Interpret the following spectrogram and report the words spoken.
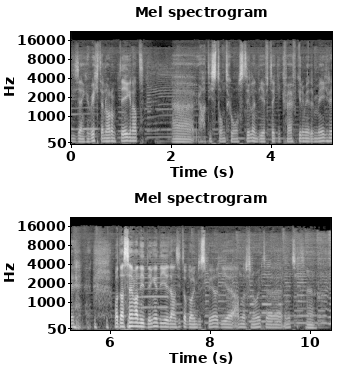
die zijn gewicht enorm tegen had. Uh, ja, die stond gewoon stil en die heeft denk ik vijf kilometer meegereden. maar dat zijn van die dingen die je dan ziet op de Olympische Spelen die je anders nooit, uh, nooit ziet. Ja.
